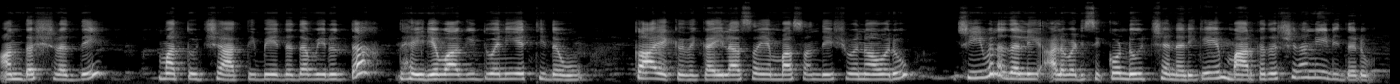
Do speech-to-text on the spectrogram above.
ಅಂಧಶ್ರದ್ಧೆ ಮತ್ತು ಜಾತಿ ಭೇದದ ವಿರುದ್ಧ ಧೈರ್ಯವಾಗಿ ಧ್ವನಿ ಎತ್ತಿದವು. ಕಾಯಕವೇ ಕೈಲಾಸ ಎಂಬ ಸಂದೇಶವನ್ನು ಅವರು ಜೀವನದಲ್ಲಿ ಅಳವಡಿಸಿಕೊಂಡು ಜನರಿಗೆ ಮಾರ್ಗದರ್ಶನ ನೀಡಿದರು.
